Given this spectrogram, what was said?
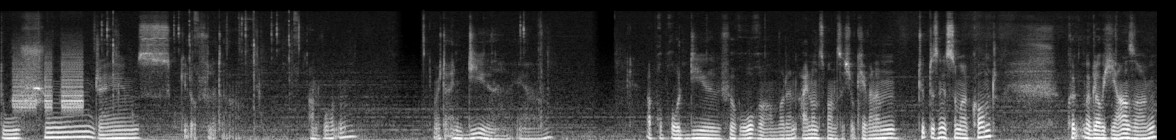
duschen. James geht auf Flatter. Antworten. Ich möchte einen Deal, ja. Apropos Deal für Rohre haben wir denn 21. Okay, wenn ein Typ das nächste Mal kommt, könnten wir glaube ich Ja sagen.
